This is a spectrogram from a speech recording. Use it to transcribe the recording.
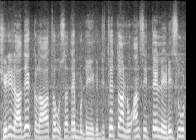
ਸ਼੍ਰੀ ਰਾਧੇ ਕਲਾਥ ਹਾਊਸ ਅਤੇ ਬੁਟੀਕ ਜਿੱਥੇ ਤੁਹਾਨੂੰ ਅਣਸੀਤੇ ਲੇਡੀ ਸੂਟ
